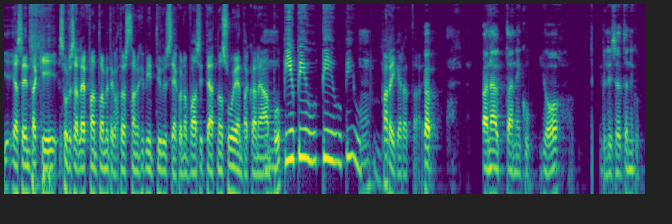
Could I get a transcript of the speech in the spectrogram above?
Ja sen takia suurissa leffan toimintakohtauksissa on hyvin tylsiä, kun on vaan sitä, että ne on suojen takana ja ampuu piu, piu, piu, piu, Mm. pari kertaa. Joka näyttää niin kuin, joo, tyypilliseltä niin kuin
